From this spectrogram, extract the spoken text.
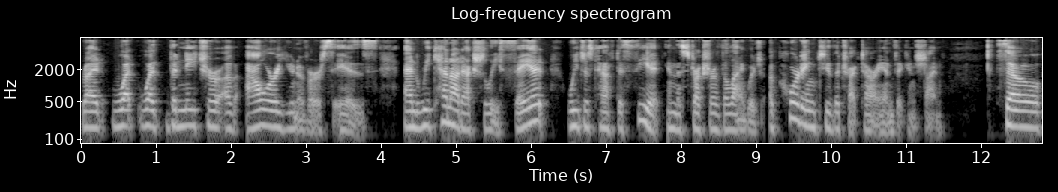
right, what, what the nature of our universe is. And we cannot actually say it, we just have to see it in the structure of the language, according to the Tractarian Wittgenstein. So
